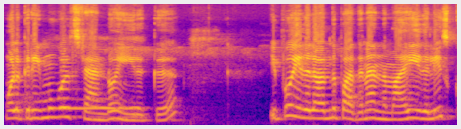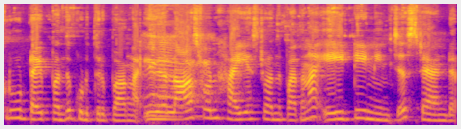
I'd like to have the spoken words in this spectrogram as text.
உங்களுக்கு ரிமூவல் ஸ்டாண்டும் இருக்குது இப்போ இதில் வந்து பார்த்தீங்கன்னா இந்த மாதிரி இதுலேயும் ஸ்க்ரூ டைப் வந்து கொடுத்துருப்பாங்க. இது லாஸ்ட் ஒன் ஹையஸ்ட் வந்து பார்த்தோன்னா எயிட்டீன் இன்ச்சஸ் ஸ்டாண்டு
